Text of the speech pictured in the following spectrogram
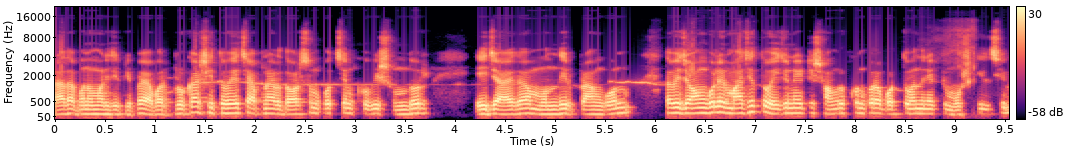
রাধা বনমালীজির কৃপায় আবার প্রকাশিত হয়েছে। আপনারা দর্শন করছেন, খুবই সুন্দর এই জায়গা, মন্দির, প্রাঙ্গণ। তবে জঙ্গলের মাঝে তো এই জন্য এটি সংরক্ষণ করা বর্তমান দিনে একটু মুশকিল ছিল।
